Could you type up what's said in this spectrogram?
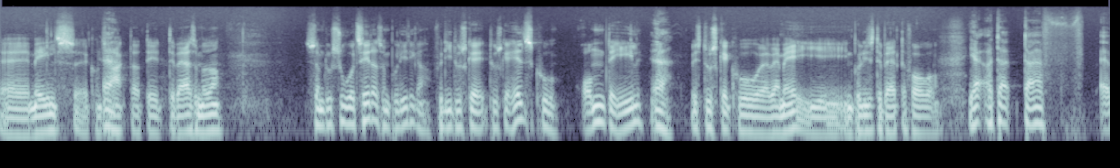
øh, mails, øh, kontakter, ja. det, diverse møder, som du suger til dig som politiker, fordi du skal, du skal helst kunne rumme det hele, ja. hvis du skal kunne øh, være med i, en politisk debat, der foregår. Ja, og der, der er, er-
